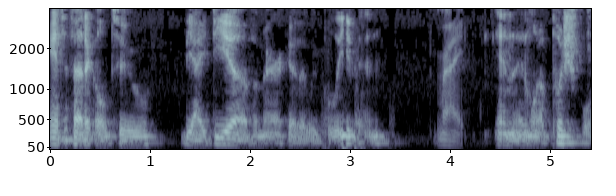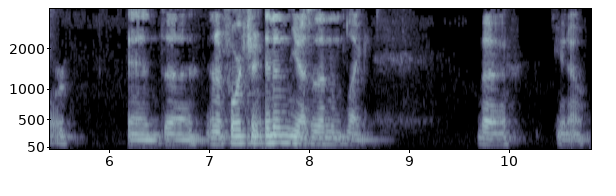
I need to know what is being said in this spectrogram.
antithetical to the idea of America that we believe in Right. and, and want to push for. And, uh, and unfortunately, and then, you know, so then like the, you know,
